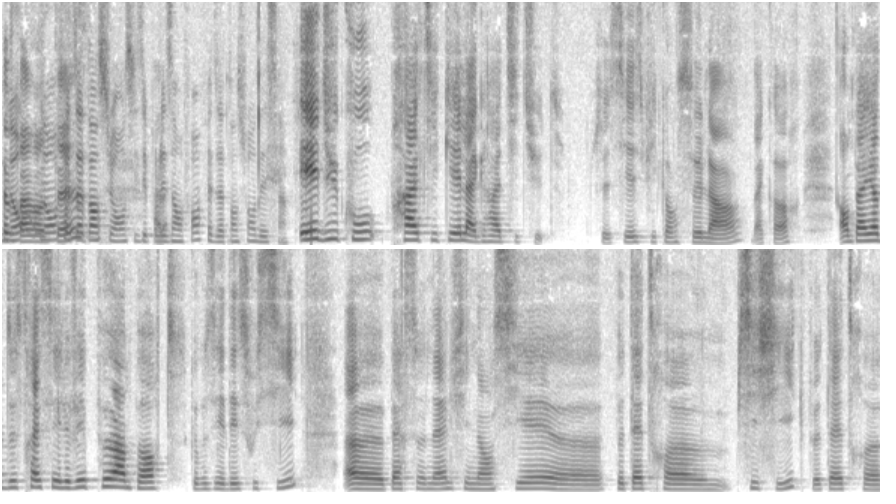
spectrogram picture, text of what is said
Non, non, faites attention, si c'est pour les enfants, faites attention aux dessins. Et du coup, pratiquez la gratitude. Ceci expliquant cela, d'accord En période de stress élevé, peu importe que vous ayez des soucis, euh, personnel, financier, euh, peut-être euh, psychique, peut-être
